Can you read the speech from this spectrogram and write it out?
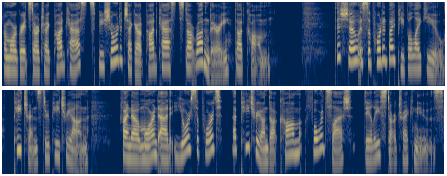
For more great Star Trek podcasts, be sure to check out podcasts.roddenberry.com. This show is supported by people like you, patrons through Patreon. Find out more and add your support at patreon.com forward slash daily Star Trek news.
